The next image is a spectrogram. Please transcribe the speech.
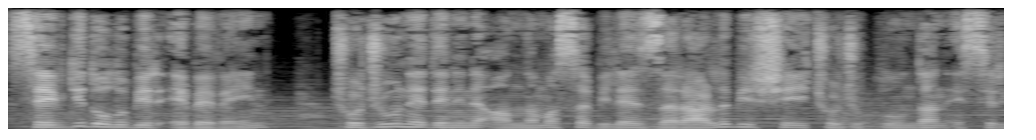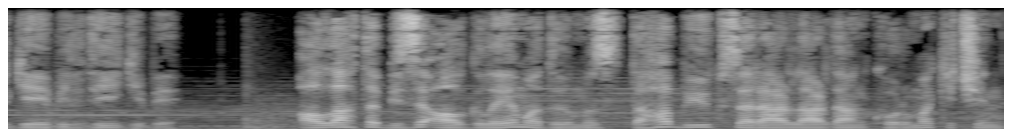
Sevgi dolu bir ebeveyn, çocuğu nedenini anlamasa bile zararlı bir şeyi çocukluğundan esirgeyebildiği gibi, Allah da bizi algılayamadığımız daha büyük zararlardan korumak için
